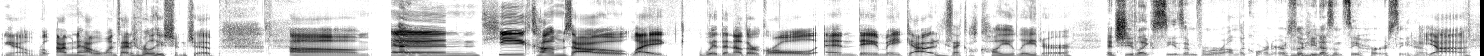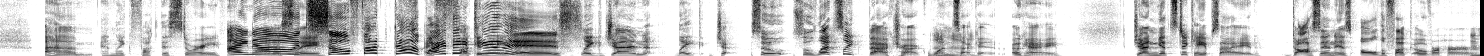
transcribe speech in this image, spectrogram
You know, re- I'm gonna have a one sided relationship. Um, and he comes out like with another girl, and they make out, and he's like, I'll call you later. And she like sees him from around the corner, so he doesn't see her see him. Mm-hmm. Yeah. Um. And like, fuck this story. I know honestly. it's so fucked up. Why'd they do hate it. this? like Jen, like Je- so so let's like backtrack one Mm-hmm. second. Okay. Jen gets to Capeside. Dawson is all the fuck over her. Mm-hmm.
